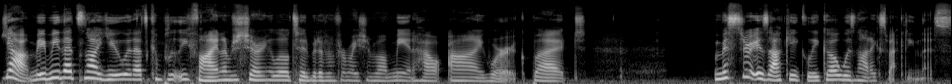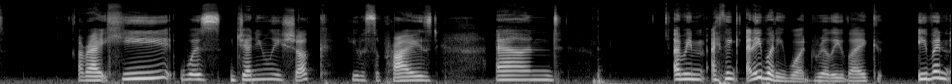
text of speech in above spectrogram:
yeah, maybe that's not you and that's completely fine. I'm just sharing a little tidbit of information about me and how I work. But Mr. Izaki Glico was not expecting this. All right. He was genuinely shook. He was surprised. And I mean, I think anybody would really like, even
